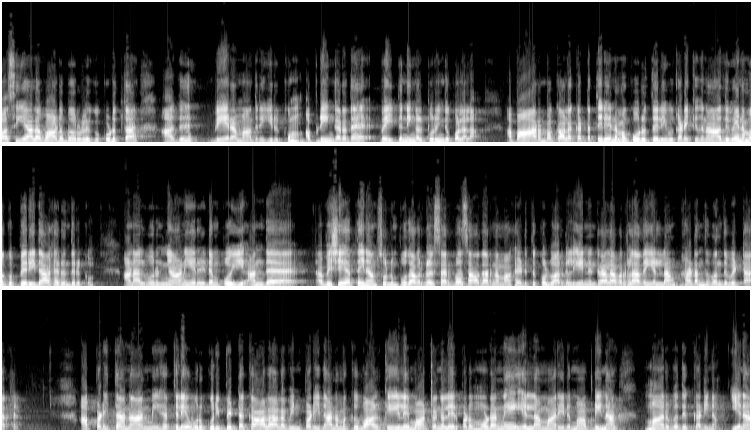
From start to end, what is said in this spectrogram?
பசியால் வாடுபவர்களுக்கு கொடுத்தா அது வேற மாதிரி இருக்கும் அப்படிங்கிறத வைத்து நீங்கள் புரிந்து கொள்ளலாம். அப்போ ஆரம்ப காலகட்டத்திலே நமக்கு ஒரு தெளிவு கிடைக்குதுன்னா அதுவே நமக்கு பெரிதாக இருந்திருக்கும். ஆனால் ஒரு ஞானியரிடம் போய் அந்த விஷயத்தை நாம் சொல்லும்போது அவர்கள் சர்வசாதாரணமாக எடுத்துக்கொள்வார்கள். ஏனென்றால் அவர்கள் அதையெல்லாம் கடந்து வந்து விட்டார்கள். அப்படித்தான் ஆன்மீகத்திலே ஒரு குறிப்பிட்ட கால அளவின்படி தான் நமக்கு வாழ்க்கையிலே மாற்றங்கள் ஏற்படும். உடனே எல்லாம் மாறிடுமா அப்படின்னா மாறுவது கடினம். ஏன்னா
